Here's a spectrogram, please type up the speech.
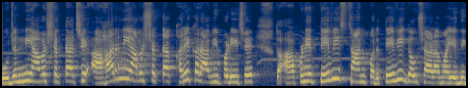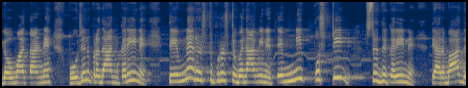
ભોજનની આવશ્યકતા છે, આહારની આવશ્યકતા ખરેખર આવી પડી છે, તો આપણે તેવી સ્થાન પર, તેવી ગૌશાળામાં યદિ ગૌમાતાને ભોજન પ્રદાન કરીને તેમને હૃષ્ટપૃષ્ટ બનાવીને, તેમની પુષ્ટિ સિદ્ધ કરીને, ત્યારબાદ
